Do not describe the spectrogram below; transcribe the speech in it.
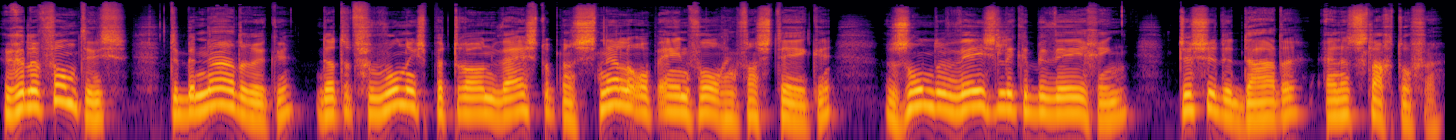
Relevant is te benadrukken dat het verwondingspatroon wijst op een snelle opeenvolging van steken zonder wezenlijke beweging tussen de dader en het slachtoffer.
